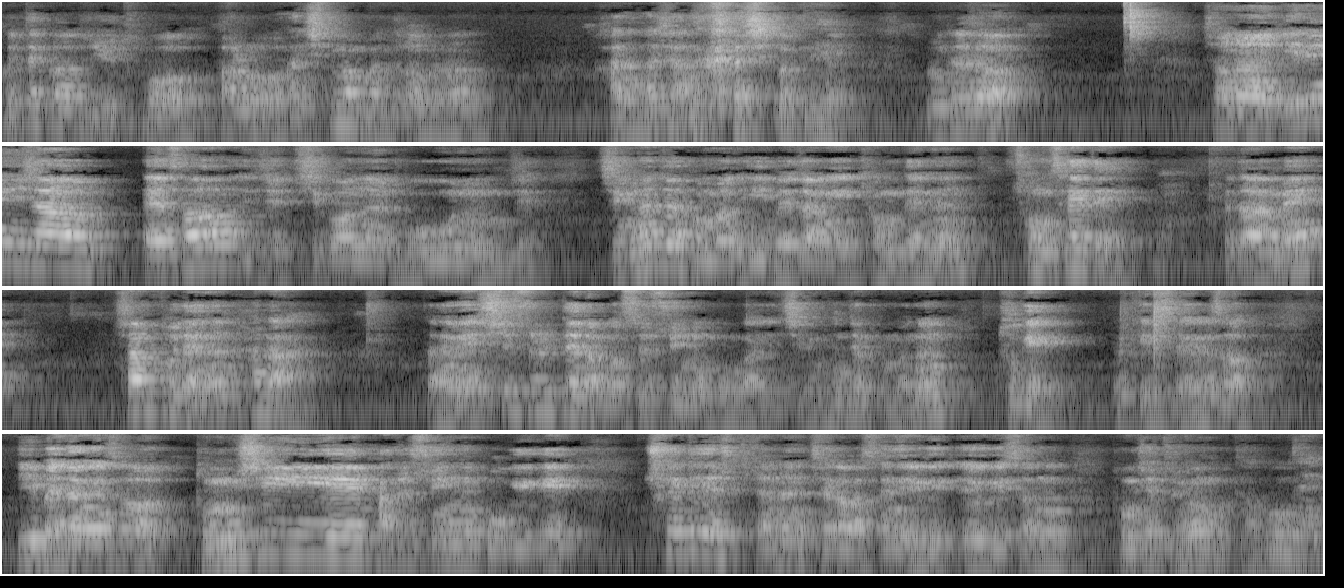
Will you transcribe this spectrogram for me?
그때까지 유튜버 팔로워 한 10만 만들어 놓으면 가능하지 않을까 싶거든요. 음, 그래서 저는 1인샵에서 이제 직원을 모으는 이제 지금 현재 보면 이 매장의 경대는 총 3대 그 다음에 샴푸대는 하나 그 다음에 시술대라고 쓸 수 있는 공간이 지금 현재 보면은 두 개 이렇게 있어요. 그래서 이 매장에서 동시에 받을 수 있는 고객의 최대의 숫자는 제가 봤을 때는 여기, 여기서는 동시에 두 명 못하고 네.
